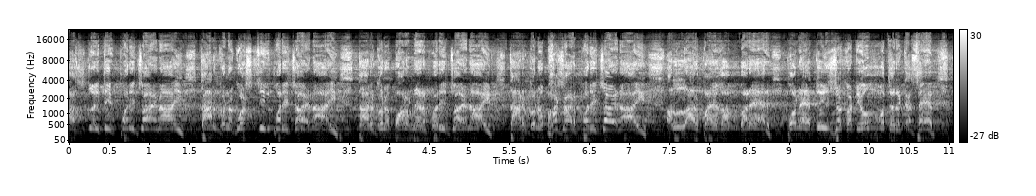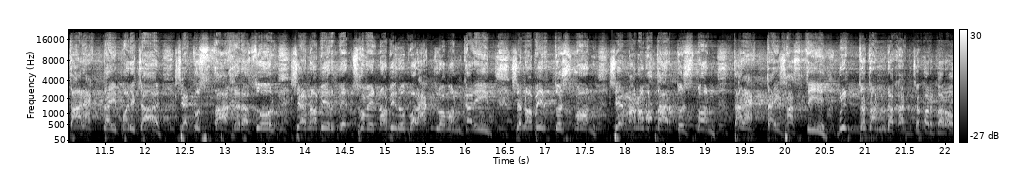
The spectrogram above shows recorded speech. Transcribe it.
রাজনৈতিক পরিচয় নাই, তার কোনো গোষ্ঠীর পরিচয় নাই, তার কোনো বর্ণের পরিচয় নাই, তার কোনো ভাষার পরিচয় নাই। আল্লাহর পয়গম্বরের পনে দুইশো কোটি উম্মতের কাছে তার একটাই পরিচয়। সে গুস্তাখ রাসূল, সে নবীর ছবি নবীর উপর আক্রমণকারী, সে নবীর দুশ্মন, সে মানবতার দুশ্মন তার একটাই শাস্তি মৃত্যুদণ্ড কার্যকর করো।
